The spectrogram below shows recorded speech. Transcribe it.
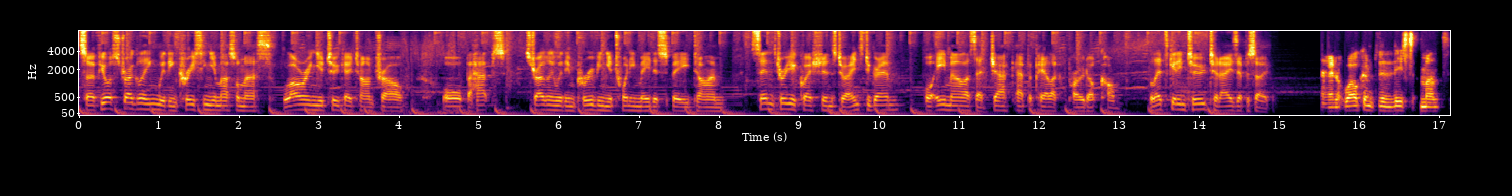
So if you're struggling with increasing your muscle mass, lowering your 2K time trial, or perhaps struggling with improving your 20 meter speed time, send through your questions to our Instagram or email us at jack at preparelikeapro.com. Let's get into today's episode. And welcome to this month's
